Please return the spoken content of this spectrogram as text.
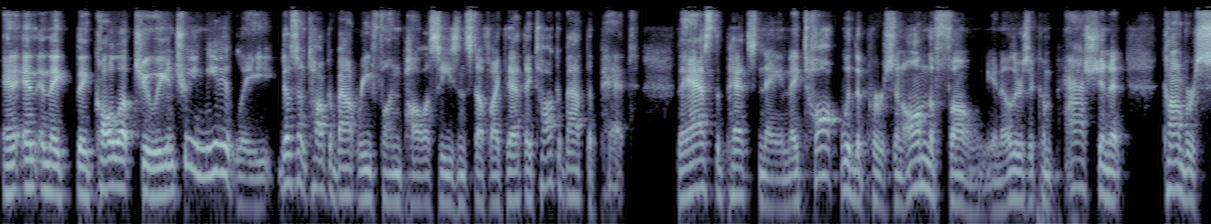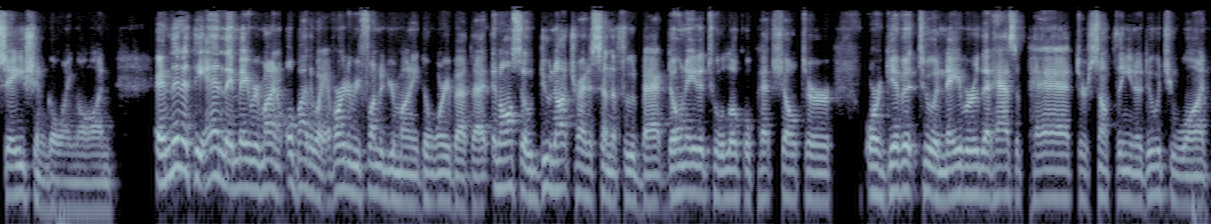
And, and, and they they call up Chewy, and Chewy immediately doesn't talk about refund policies and stuff like that. They talk about the pet. They ask the pet's name. They talk with the person on the phone. You know, there's a compassionate conversation going on and then at the end, they may remind them, oh, by the way, I've already refunded your money. Don't worry about that. And also, do not try to send the food back. Donate it to a local pet shelter or give it to a neighbor that has a pet or something. You know, do what you want.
